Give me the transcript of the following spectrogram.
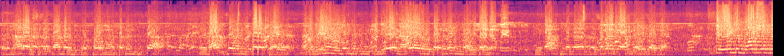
அது நாலாவது சில தாமரை இருக்கு. பாருங்க பட்டன் இருக்கா? வாக்கு சவாரி போறப்ப அந்த நினைவு இயந்திரத்தில் இருக்கின்ற நாலாவது பட்டனை நீங்க அழுத்தாங்க நீங்க பார்த்துட்டீங்களா? சவாரி பார்த்துட்டே இருக்காங்க. வேண்டும் மோடி என்ற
